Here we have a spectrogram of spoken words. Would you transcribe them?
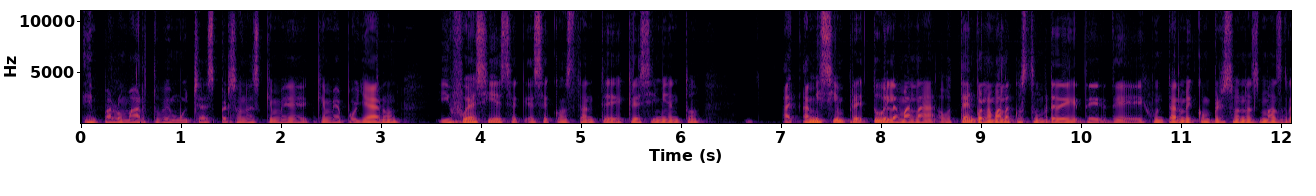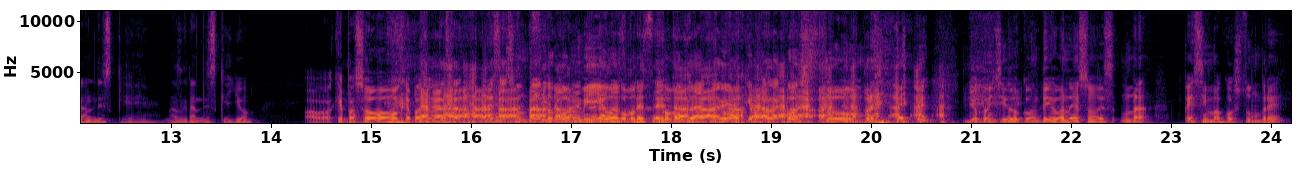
en Palomar tuve muchas personas que me, que me apoyaron y fue así ese, ese constante crecimiento. A, a mí siempre tuve la mala, o tengo la mala costumbre de, de- de juntarme con personas más grandes que, más grandes que yo. Oh, ¿Qué pasó? ¿Qué pasó? ¿Te estás, juntando Sí, no, conmigo? ¿Cómo, cómo- cómo que mala costumbre? Yo coincido contigo en eso. Es una pésima costumbre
